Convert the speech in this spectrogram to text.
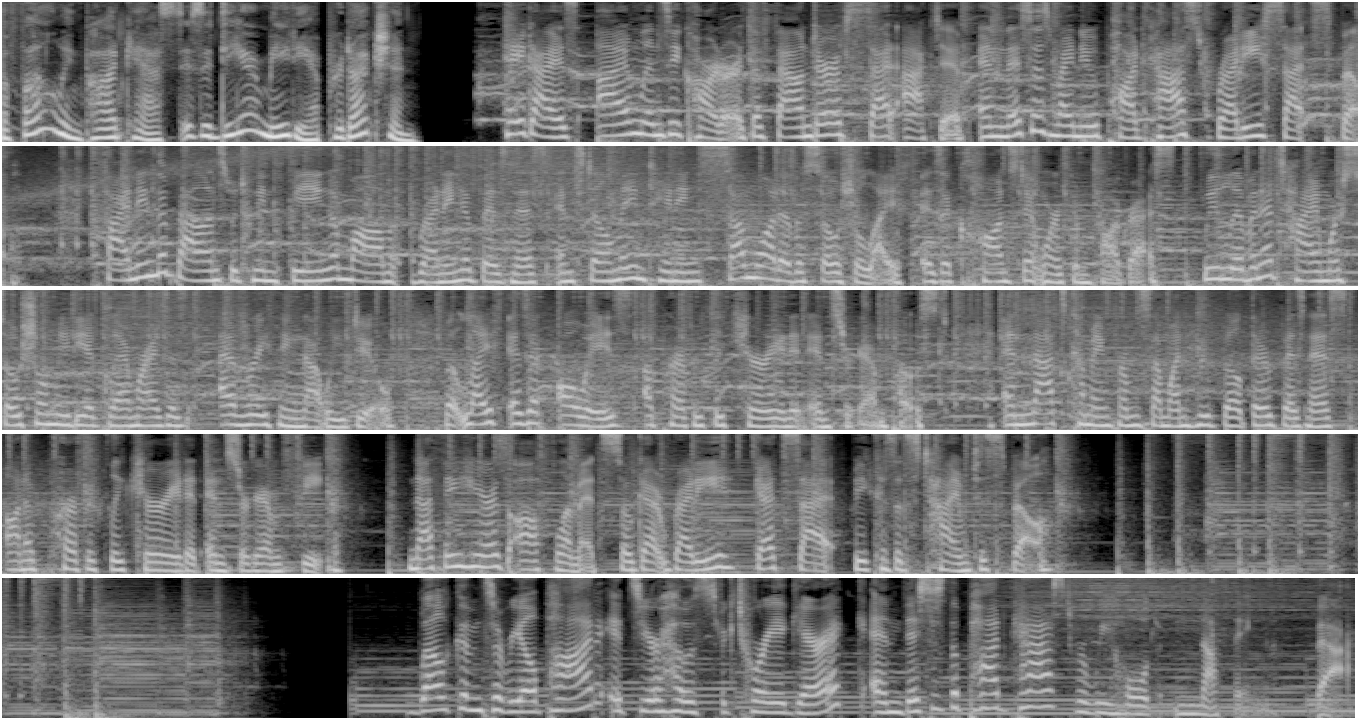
The following podcast is a Dear Media production. Hey guys, I'm Lindsay Carter, the founder of Set Active, and this is my new podcast, Ready, Set, Spill. Finding the balance between being a mom, running a business, and still maintaining somewhat of a social life is a constant work in progress. We live in a time where social media glamorizes everything that we do, but life isn't always a perfectly curated Instagram post. And that's coming from someone who built their business on a perfectly curated Instagram feed. Nothing here is off limits, so get ready, get set, because it's time to spill. Welcome to Real Pod. It's your host, Victoria Garrick, and this is the podcast where we hold nothing back.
